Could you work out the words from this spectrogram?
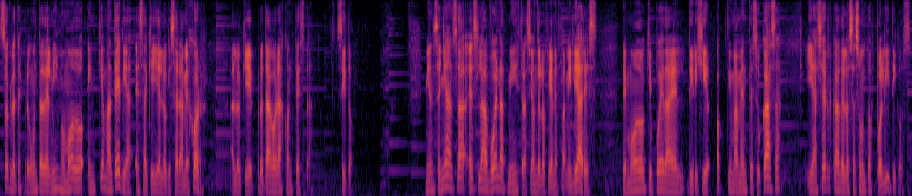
Sócrates pregunta del mismo modo en qué materia es aquella lo que será mejor, a lo que Protágoras contesta, cito, Mi enseñanza es la buena administración de los bienes familiares, de modo que pueda él dirigir óptimamente su casa y acerca de los asuntos políticos,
